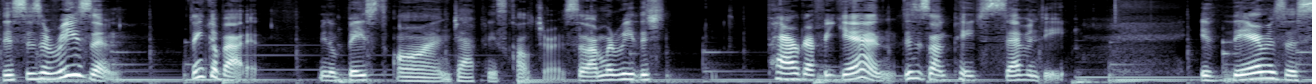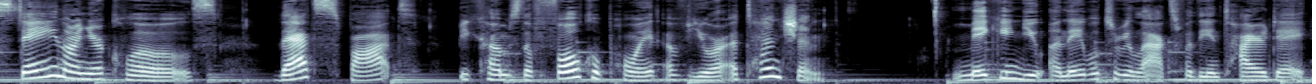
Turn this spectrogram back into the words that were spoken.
this is a reason. Think about it, you know, based on Japanese culture. So I'm going to read this paragraph again. This is on page 70. If there is a stain on your clothes, that spot becomes the focal point of your attention, making you unable to relax for the entire day.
